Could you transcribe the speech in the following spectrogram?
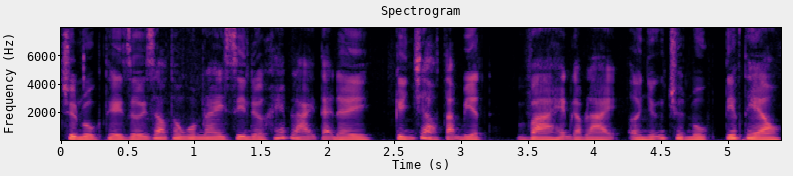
Chuyên mục Thế giới Giao thông hôm nay xin được khép lại tại đây. Kính chào tạm biệt và hẹn gặp lại ở những chuyên mục tiếp theo.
